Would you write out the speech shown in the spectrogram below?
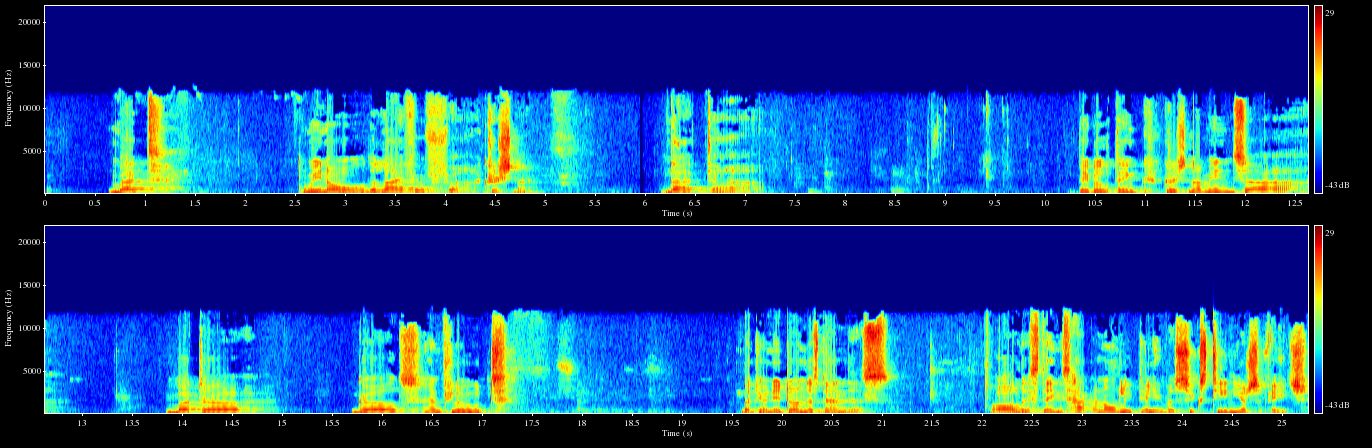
but we know the life of uh, Krishna, that uh, People think Krishna means uh, butter, girls and flute. But you need to understand this. All these things happened only till he was sixteen years of age.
